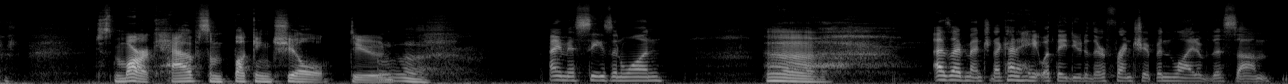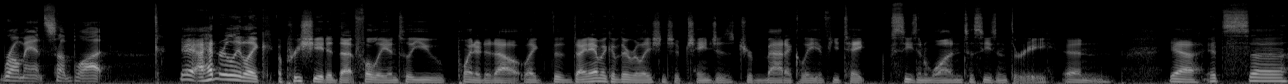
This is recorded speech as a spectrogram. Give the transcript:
Just Mark, have some fucking chill, dude. I miss season one. As I've mentioned, I kind of hate what they do to their friendship in light of this um, romance subplot. Yeah, I hadn't really like appreciated that fully until you pointed it out. Like the dynamic of their relationship changes dramatically if you take season 1 to season 3 and yeah, it's uh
